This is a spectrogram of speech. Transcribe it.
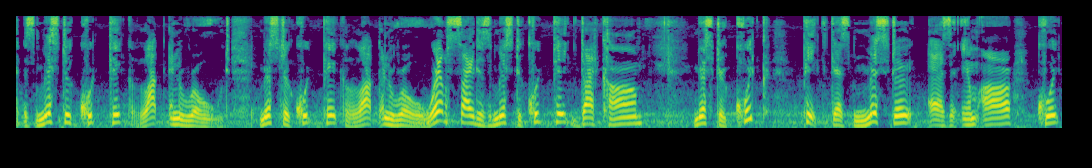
It's Mr. Quick Pick Lock and Road. Mr. Quick Pick Lock and Road. Website is MrQuickPick.com. Mr. Quick Pick. That's Mr. as an MR Quick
